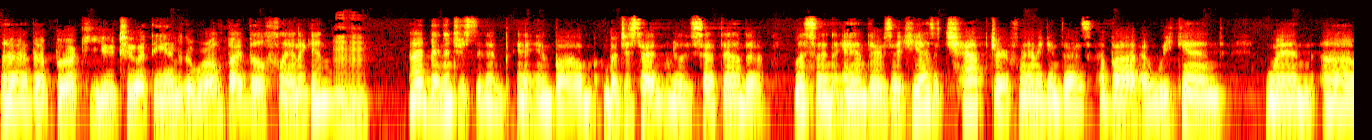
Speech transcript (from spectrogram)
uh, the book "U2 at the End of the World" by Bill Flanagan. Mm-hmm. I'd been interested in, in, in Bob, but just hadn't really sat down to listen. And there's a he has a chapter Flanagan does about a weekend when uh,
